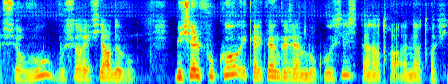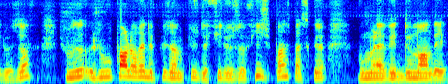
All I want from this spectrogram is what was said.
sur vous, vous serez fier de vous. Michel Foucault est quelqu'un que j'aime beaucoup aussi, c'est un autre, un autre philosophe. Je vous, je vous, parlerai de plus en plus de philosophie, je pense, parce que vous me l'avez demandé.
